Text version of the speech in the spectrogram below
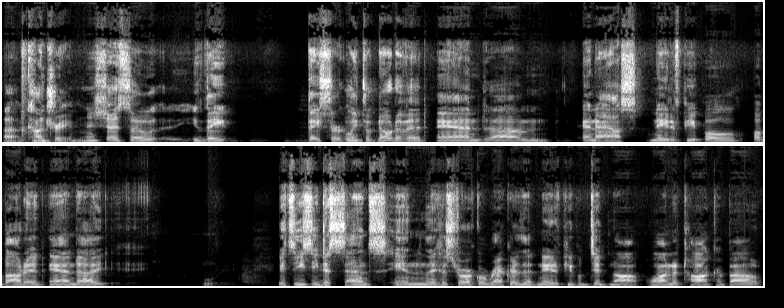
uh, country. Just, so they they certainly took note of it and um, and asked Native people about it. And uh, it's easy to sense in the historical record that Native people did not want to talk about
